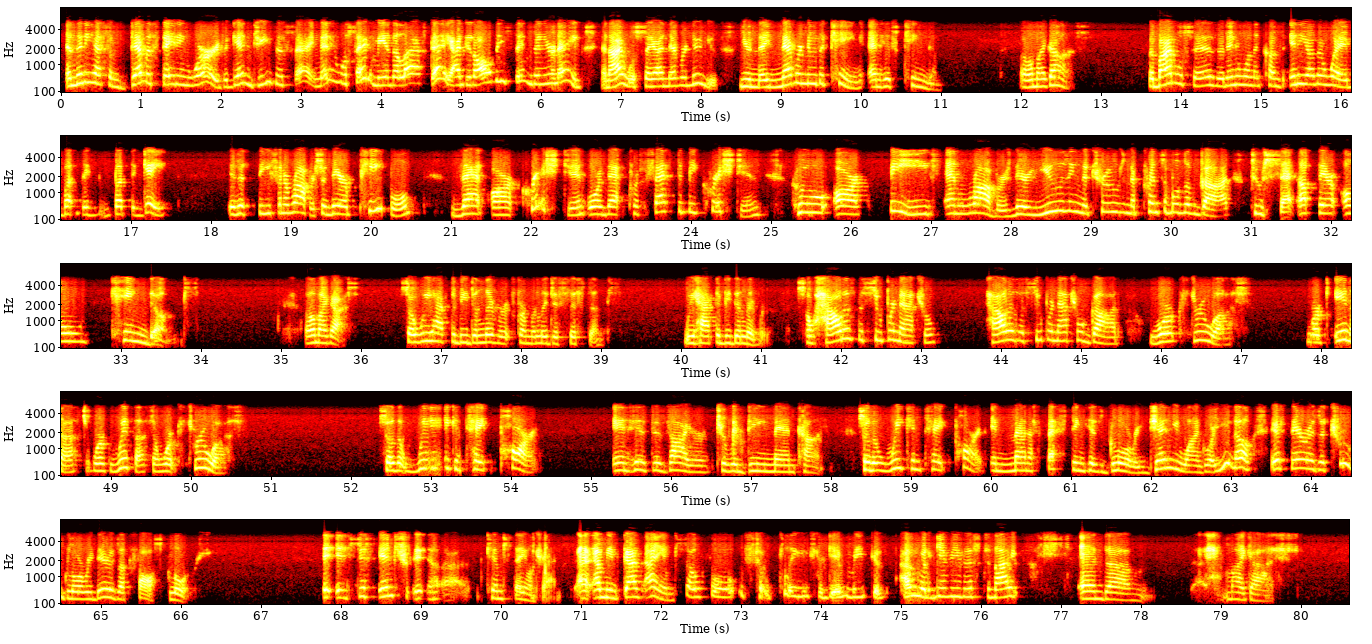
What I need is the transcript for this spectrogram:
And then he has some devastating words. Again, Jesus saying, Many will say to me in the last day, I did all these things in your name. And I will say, I never knew you. you they never knew the king and his kingdom. Oh my gosh. The Bible says that anyone that comes any other way but the but the gate is a thief and a robber. So there are people that are Christian or that profess to be Christian who are thieves and robbers. They're using the truths and the principles of God to set up their own kingdoms. Oh my gosh. So we have to be delivered from religious systems. We have to be delivered. So, how does the supernatural, how does a supernatural God work through us, work in us, work with us, and work through us so that we can take part in his desire to redeem mankind so that we can take part in manifesting his glory, genuine glory. You know, if there is a true glory, there is a false glory. It, it's just, int- it, uh, Kim, stay on track. I, I mean, guys, I am so full, so please forgive me because I'm going to give you this tonight. And um, my gosh,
